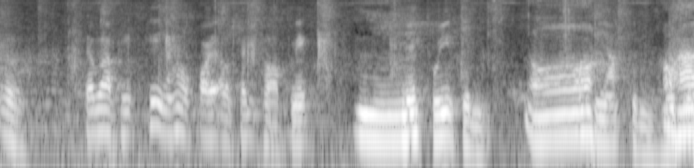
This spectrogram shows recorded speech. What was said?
เออ แต่ว่าพริกที่เขาคอยเอาเส้นสอบเน็กอืมเน็กทุยขึ้นอ๋อขยับขึ้นเอาฮะ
